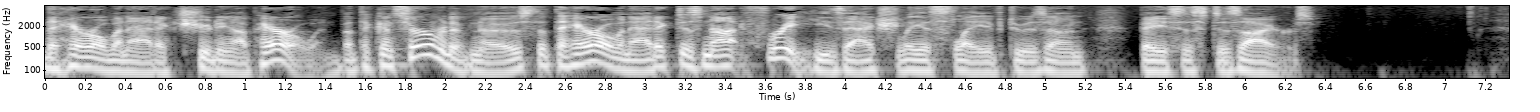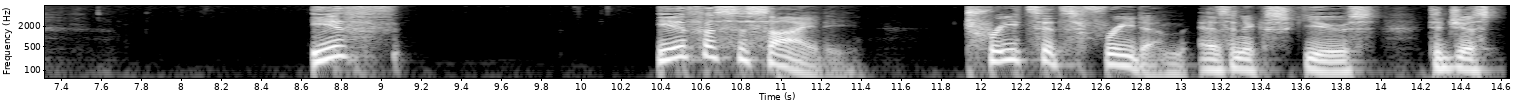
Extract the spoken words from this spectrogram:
the heroin addict shooting up heroin. But the conservative knows that the heroin addict is not free. He's actually a slave to his own basest desires. If, if a society treats its freedom as an excuse to just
